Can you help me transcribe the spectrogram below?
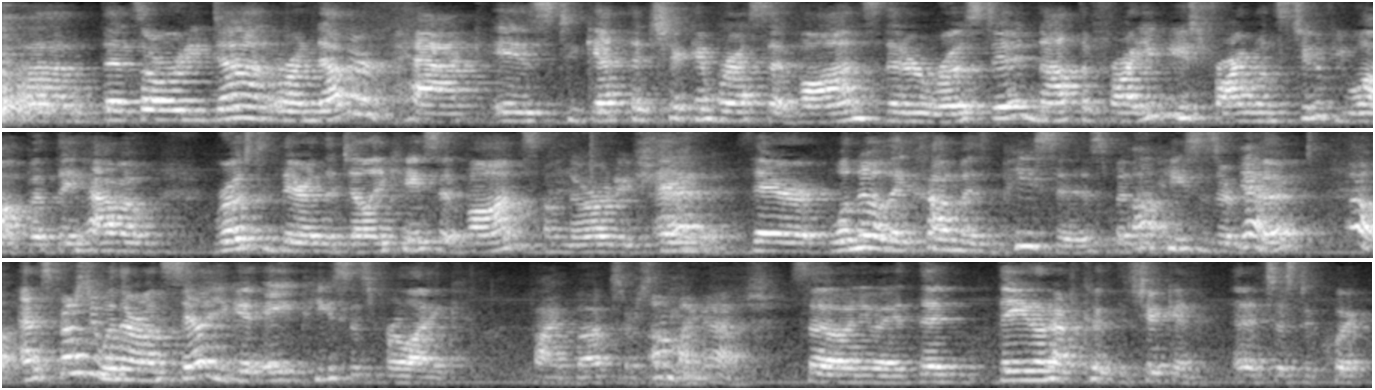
um, that's already done or another pack is to get the chicken breasts at Vons that are roasted, not the fried. You can use fried ones too if you want, but they have them roasted there in the deli case at Vons. Oh, they're already shredded. And they're, well, no, they come as pieces, but the Oh, pieces are yeah. cooked. Oh. And especially when they're on sale, you get eight pieces for like five bucks or something. Oh my gosh. So anyway, then, you don't have to cook the chicken, and it's just a quick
